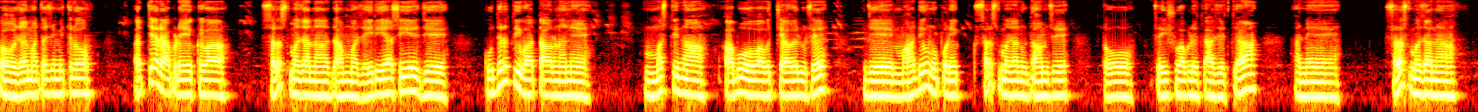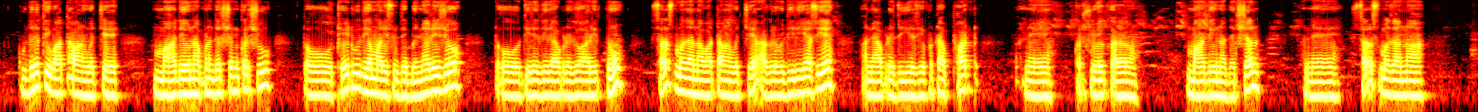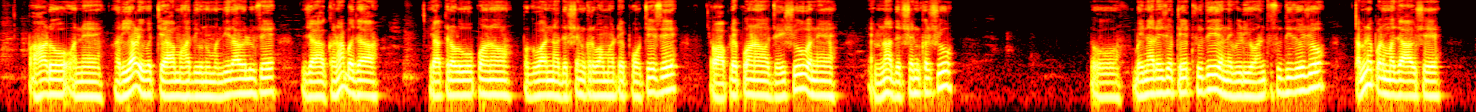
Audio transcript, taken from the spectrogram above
તો જય માતાજી મિત્રો. અત્યારે આપણે એક એવા સરસ મજાના ધામમાં જઈ રહ્યા છીએ જે કુદરતી વાતાવરણ અને મસ્તીના આબોહવા વચ્ચે આવેલું છે. જે મહાદેવનું પણ એક સરસ મજાનું ધામ છે. તો જઈશું આપણે આજે ત્યાં અને સરસ મજાના કુદરતી વાતાવરણ વચ્ચે મહાદેવના પણ દર્શન કરશું. તો ઠેઠ સુધી અમારી સુધી બન્યા રહેજો. તો ધીરે ધીરે આપણે જો આ રીતનું સરસ મજાના વાતાવરણ વચ્ચે આગળ વધી રહ્યા છીએ અને આપણે જઈએ છીએ ફટાફટ અને કરશું એક મહાદેવના દર્શન અને સરસ મજાના પહાડો અને હરિયાળી વચ્ચે આ મહાદેવનું મંદિર આવેલું છે, જ્યાં ઘણા બધા યાત્રાળુઓ પણ ભગવાનના દર્શન કરવા માટે પહોંચે છે. તો આપણે પણ જઈશું અને એમના દર્શન કરશું. તો બન્યા રહેજો ટેટ સુધી અને વીડિયો અંત સુધી જોજો. તમને પણ મજા આવશે.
